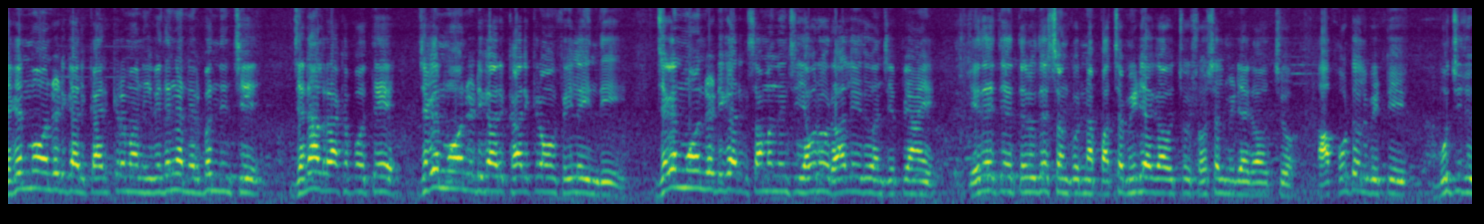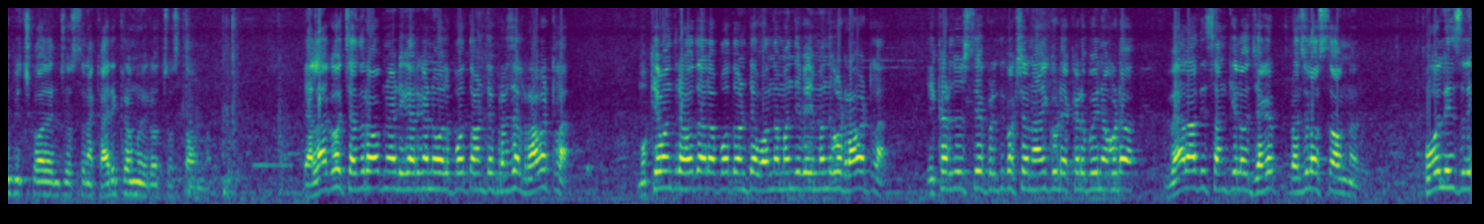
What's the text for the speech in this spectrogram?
జగన్మోహన్ రెడ్డి గారి కార్యక్రమాన్ని ఈ విధంగా నిర్బంధించి జనాలు రాకపోతే జగన్మోహన్ రెడ్డి గారి కార్యక్రమం ఫెయిల్ అయింది. జగన్మోహన్ రెడ్డి గారికి సంబంధించి ఎవరూ రాలేదు అని చెప్పి ఆయన ఏదైతే తెలుగుదేశం కొన్న పచ్చ మీడియా కావచ్చు సోషల్ మీడియా కావచ్చు ఆ ఫోటోలు పెట్టి బూచి చూపించుకోవాలని చూస్తున్న కార్యక్రమం ఈరోజు చూస్తూ ఉన్నాం. ఎలాగో చంద్రబాబు నాయుడు గారు కానీ వాళ్ళు పోతా ఉంటే ప్రజలు రావట్లా. ముఖ్యమంత్రి హోదాలో పోతూ ఉంటే వంద మంది వెయ్యి మంది కూడా రావట్లా. ఇక్కడ చూస్తే ప్రతిపక్ష నాయకుడు ఎక్కడ పోయినా కూడా వేలాది సంఖ్యలో జగ ప్రజలు వస్తూ ఉన్నారు. పోలీసులు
